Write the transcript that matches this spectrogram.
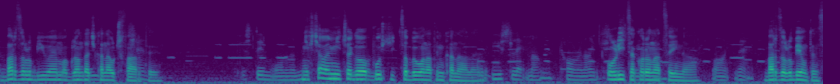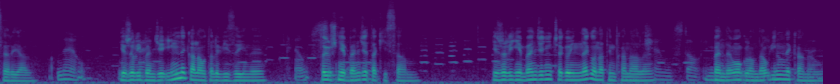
Bardzo 4. lubiłem oglądać kanał czwarty. Nie chciałem niczego opuścić, co było na tym kanale. Ulica Koronacyjna. Bardzo lubię ten serial. Jeżeli będzie inny kanał telewizyjny, to już nie będzie taki sam. Jeżeli nie będzie niczego innego na tym kanale, będę oglądał inny kanał.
